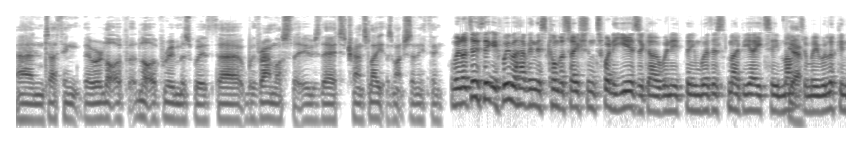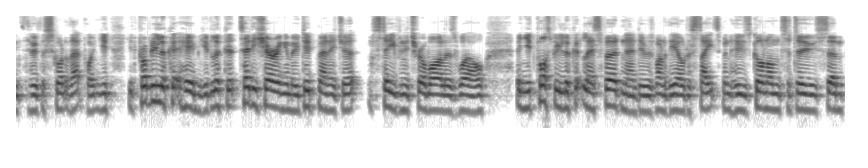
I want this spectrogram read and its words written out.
And I think there were a lot of a lot of rumours with uh, with Ramos that he was there to translate as much as anything. I mean, I do think if we were having this conversation 20 years ago when he'd been with us maybe 18 months yeah. and we were looking through the squad at that point, you'd, you'd probably look at him, you'd look at Teddy Sheringham, who did manage at Stevenage for a while as well, and you'd possibly look at Les Ferdinand, who was one of the elder statesmen who's gone on to do some.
